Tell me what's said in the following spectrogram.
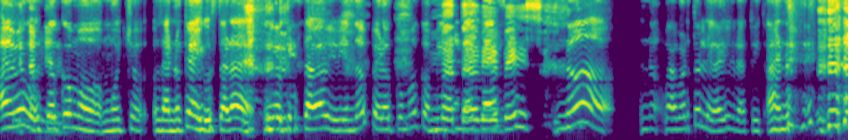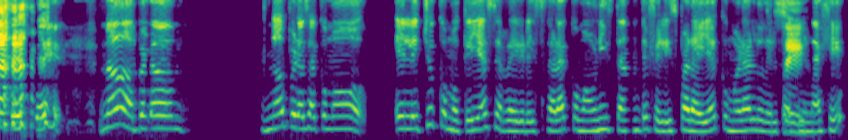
a mí me gustó también como mucho, o sea, no que me gustara lo que estaba viviendo, pero cómo combinan mata bebés. no, no, aborto legal y gratuito. Ah, no, este, no, pero No, pero o sea, como el hecho como que ella se regresara como a un instante feliz para ella, como era lo del Sí, patinaje,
